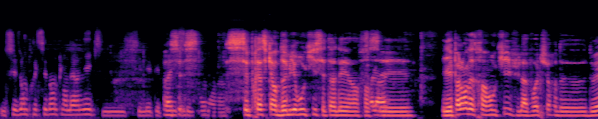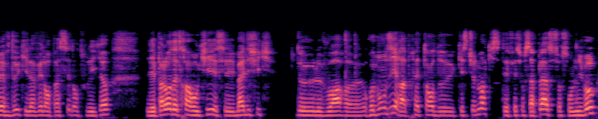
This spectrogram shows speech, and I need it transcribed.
une saison précédente l'an dernier qui, qui n'était pas une saison. Euh, c'est presque un demi-rookie cette année. Hein. Enfin, Il est pas loin d'être un rookie vu la voiture de, de F2 qu'il avait l'an passé dans tous les cas. Il est pas loin d'être un rookie et c'est magnifique de le voir rebondir après tant de questionnements qui s'étaient fait sur sa place, sur son niveau.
